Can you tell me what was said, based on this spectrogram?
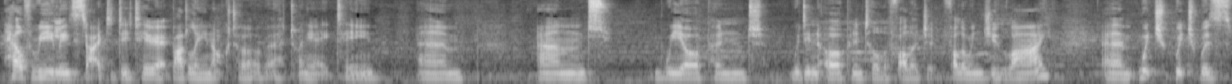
health really started to deteriorate badly in October 2018. Um, and we opened, we didn't open until the following July, um, which, which was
